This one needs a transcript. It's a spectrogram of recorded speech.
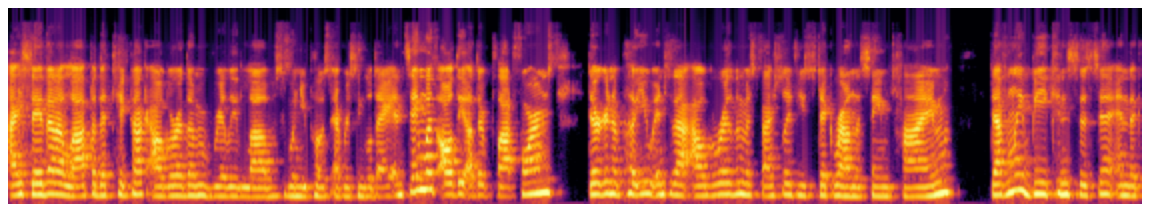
I say that a lot, but the TikTok algorithm really loves when you post every single day. And same with all the other platforms. They're going to put you into that algorithm, especially if you stick around the same time. Definitely be consistent in the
